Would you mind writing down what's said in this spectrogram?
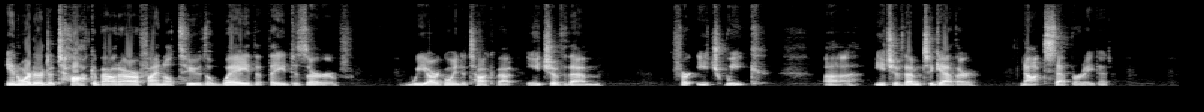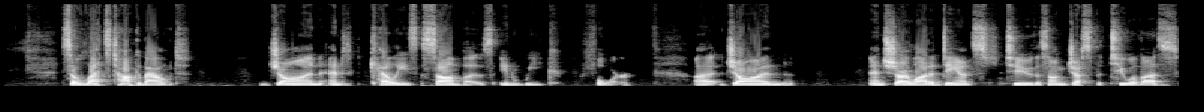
In order to talk about our final two the way that they deserve, we are going to talk about each of them for each week, uh, each of them together, not separated. So let's talk about John and Kelly's sambas in week four. Uh, John and Charlotta danced to the song Just the Two of Us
